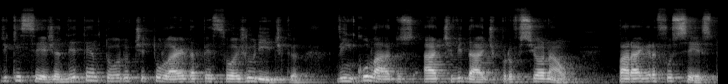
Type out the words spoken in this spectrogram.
de que seja detentor o titular da pessoa jurídica, vinculados à atividade profissional Parágrafo 6.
